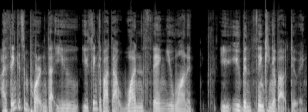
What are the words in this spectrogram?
I think it's important that you, you think about that one thing you wanted, you, you've been thinking about doing.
